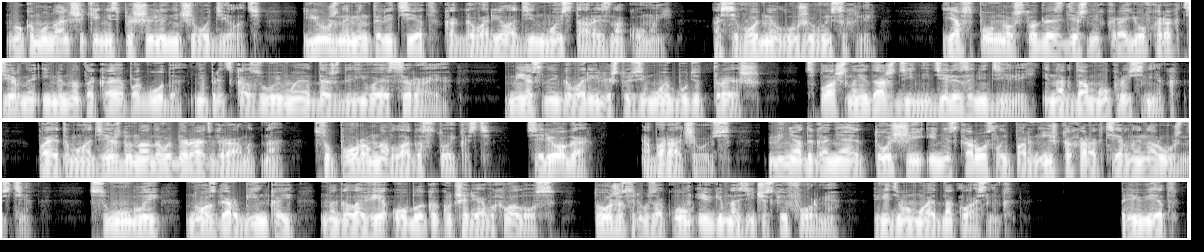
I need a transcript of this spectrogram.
но коммунальщики не спешили ничего делать. Южный менталитет, как говорил один мой старый знакомый. А сегодня лужи высохли. Я вспомнил, что для здешних краев характерна именно такая погода, непредсказуемая, дождливая, сырая. Местные говорили, что зимой будет трэш. Сплошные дожди, неделя за неделей, иногда мокрый снег. Поэтому одежду надо выбирать грамотно, с упором на влагостойкость. «Серега!» Оборачиваюсь. Меня догоняет тощий и низкорослый парнишка характерной наружности. Смуглый, нос горбинкой, на голове облако кучерявых волос. Тоже с рюкзаком и в гимназической форме. Видимо, мой одноклассник. «Привет».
